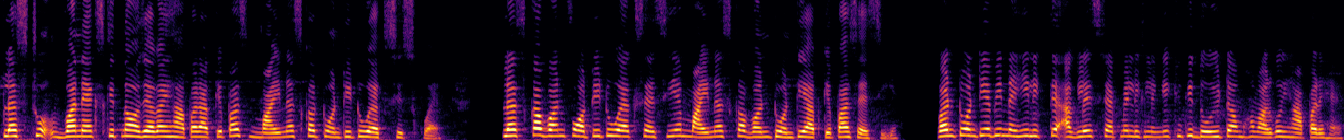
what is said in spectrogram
प्लस टू, वन एक्स कितना हो जाएगा यहाँ पर आपके पास? माइनस का twenty two x square. Plus का वन फोर्टी टू एक्स ऐसी है, माइनस का वन ट्वेंटी आपके पास ऐसी है। वन ट्वेंटी अभी नहीं लिखते, अगले स्टेप में लिख लेंगे क्योंकि दो ही टर्म हमारे को यहाँ पर है।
